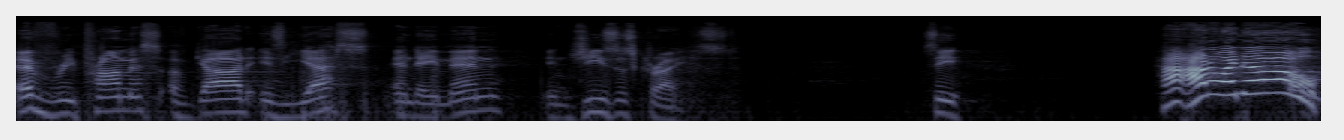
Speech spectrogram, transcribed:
Every promise of God is yes and amen in Jesus Christ. See, how, how do I know?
